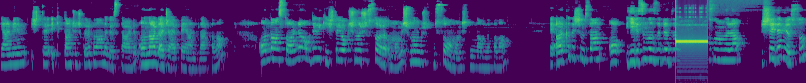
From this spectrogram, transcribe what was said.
Yani benim işte ekipten çocuklara falan da gösterdim. Onlar da acayip beğendiler falan. Ondan sonra o dedi ki işte yok şunun şusu olmamış, bunun bu- busu olmamış bilmem ne falan. E arkadaşım sen o Yeliz'in hazırladığı sunumlara bir şey demiyorsun.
